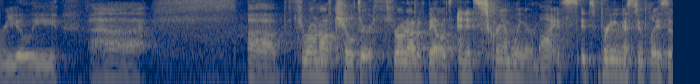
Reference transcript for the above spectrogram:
really uh, uh, thrown off kilter, thrown out of balance, and it's scrambling our mind. It's it's bringing us to a place of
